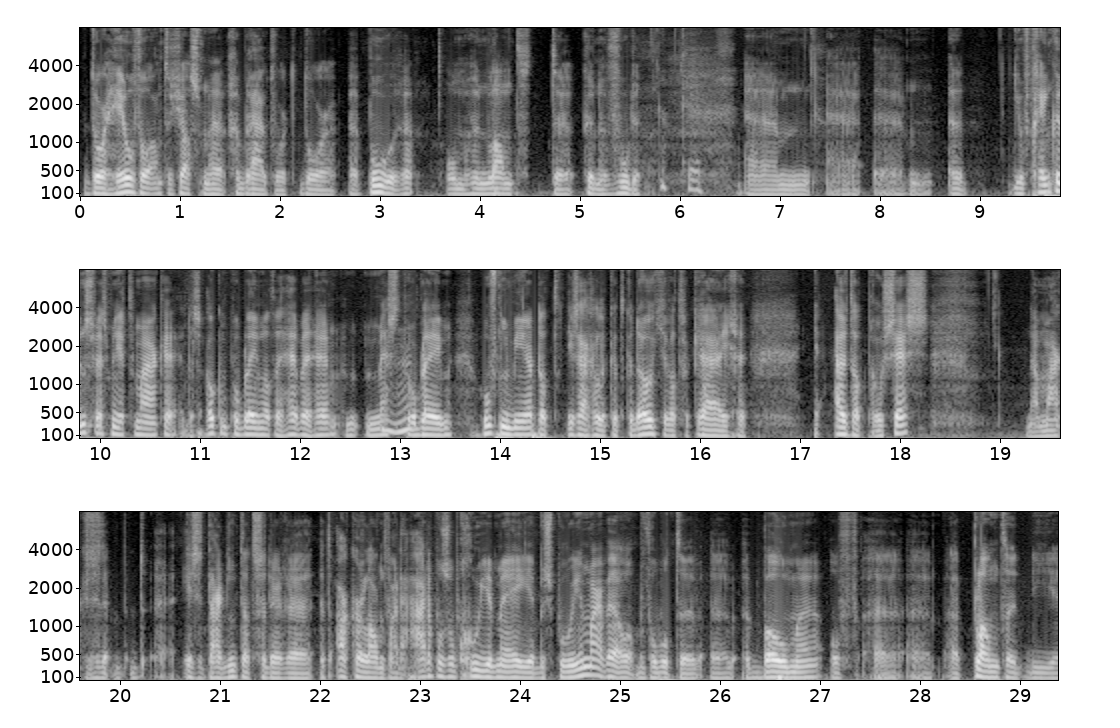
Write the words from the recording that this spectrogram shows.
door heel veel enthousiasme gebruikt wordt door eh, boeren om hun land te kunnen voeden. Ehm, eh, ehm, eh, je hoeft geen kunstmest meer te maken. Dat is ook een probleem wat we hebben. Hè? M- Mestproblemen. Hoeft niet meer. Dat is eigenlijk het cadeautje wat we krijgen uit dat proces. nou maken ze, is het daar niet dat ze er het akkerland waar de aardappels op groeien mee besproeien, maar wel bijvoorbeeld bomen of planten die,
